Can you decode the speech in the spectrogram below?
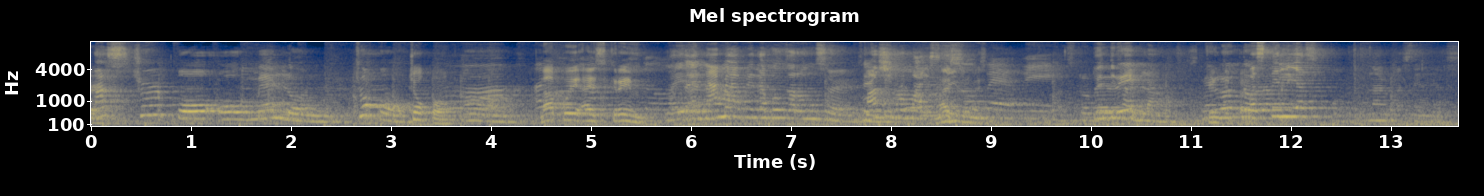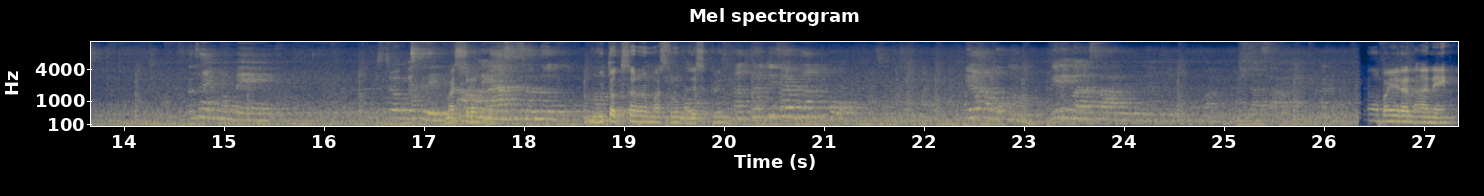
pasture po o melon, choco. Choco. Oh. Napoy ice cream. May namin available karon sir. Mushroom ice Ice cream. cream. 25 lang. 25. Pastillas Mushroom ice- last sunod. ma'am. Butag sa mushroom ice cream. Ang 25 lang po. Kila ka po ma'am? Mo bayaran ani?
